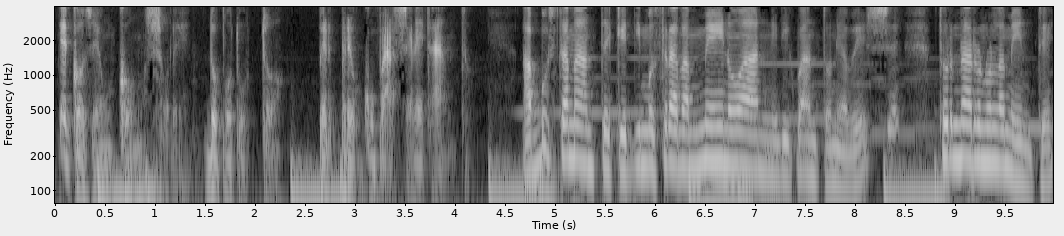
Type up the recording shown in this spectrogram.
Che cos'è un console, dopo tutto, per preoccuparsene tanto? A Bustamante, che dimostrava meno anni di quanto ne avesse, tornarono alla mente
